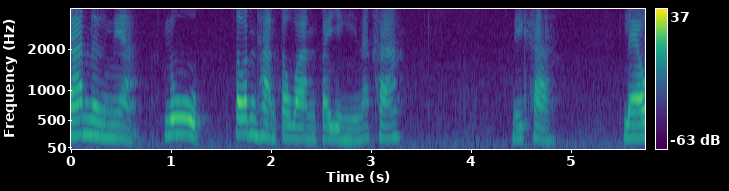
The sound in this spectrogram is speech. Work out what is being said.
ด้านหนึ่งเนี่ยรูปต้นทานตะวันไปอย่างนี้นะคะ นี่ค่ะ แล้ว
